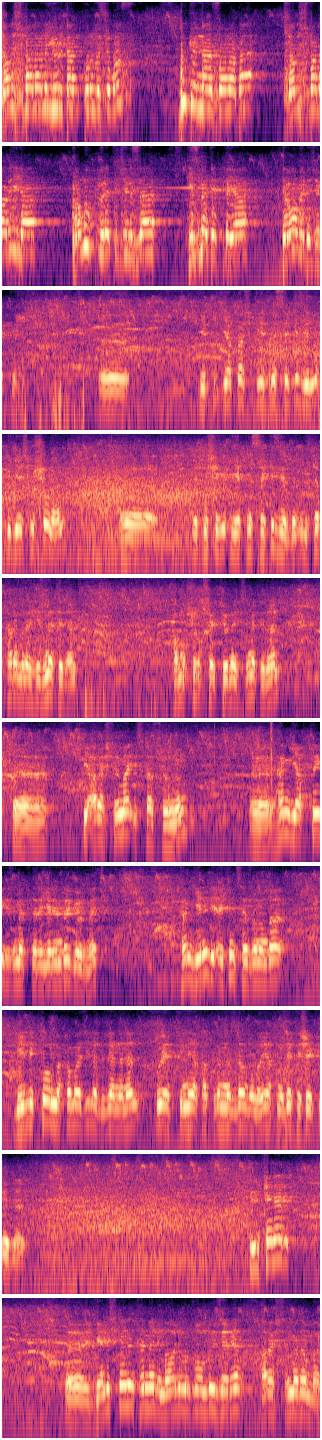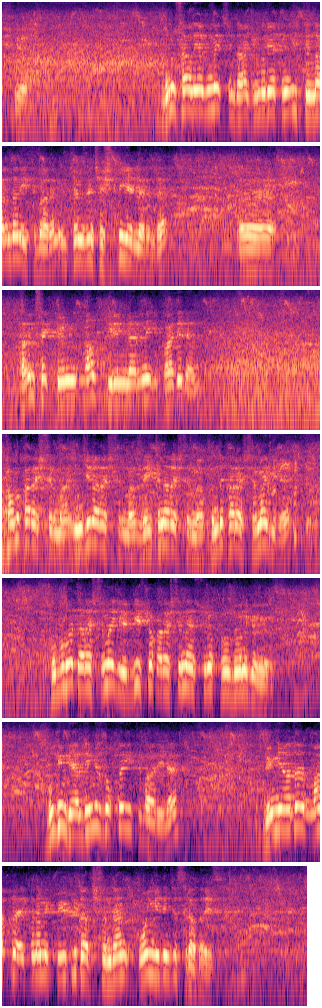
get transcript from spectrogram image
çalışmalarını yürüten kuruluşumuz bugünden sonra da çalışmalarıyla pamuk üreticimize hizmet etmeye devam edecektir. Yet- yaklaşık 78 yıllık bir geçmişi olan e, 70 78 yıldır ülke tarımına hizmet eden pamukçuluk sektörüne hizmet eden e, bir araştırma istasyonunun e, hem yaptığı hizmetleri yerinde görmek hem yeni bir ekim sezonunda birlikte olmak amacıyla düzenlenen bu etkinliğe katılımınızdan dolayı hepinize teşekkür ediyorum. Ülkeler e, gelişmenin temeli malumunuz olduğu üzere araştırmadan başlıyor. Bunu sağlayabilmek için daha Cumhuriyet'in ilk yıllarından itibaren ülkemizin çeşitli yerlerinde e, tarım sektörünün alt birimlerini ifade eden pamuk araştırma, incir araştırma, zeytin araştırma, fındık araştırma gibi hububat araştırma gibi birçok araştırma enstitüsünün kurulduğunu görüyoruz. Bugün geldiğimiz nokta itibariyle dünyada makroekonomik büyüklük açısından 17. sıradayız.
